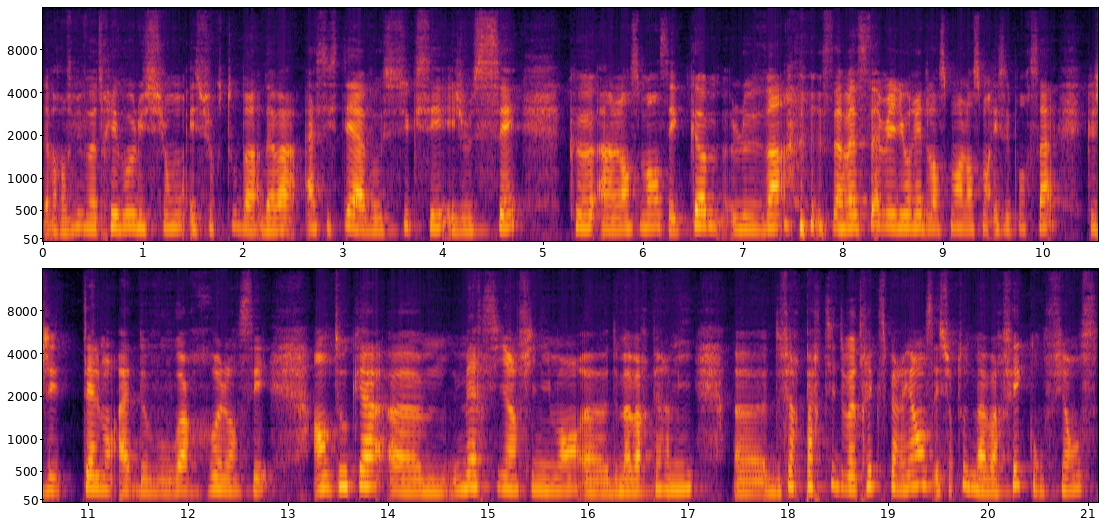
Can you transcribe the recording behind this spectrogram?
d'avoir vu votre évolution et surtout ben, d'avoir assisté à vos succès. Et je sais que un lancement, c'est comme le vin, ça va s'améliorer de lancement en lancement et c'est pour ça que j'ai tellement hâte de vous voir relancer. En tout cas, merci infiniment de m'avoir permis euh, de faire partie de votre expérience et surtout de m'avoir fait confiance.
